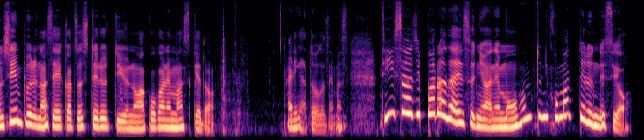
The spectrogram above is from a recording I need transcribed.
ん、シンプルな生活してるっていうのは憧れますけど。ありがとうございます。T サージパラダイスにはね、もう本当に困ってるんですよ。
